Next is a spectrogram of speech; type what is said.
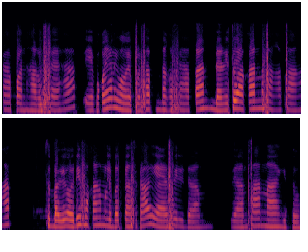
kapan harus sehat. Ya pokoknya 5 plus tentang kesehatan. Dan itu akan sangat-sangat sebagai audit akan melibatkan sekali ya di dalam di dalam sana gitu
